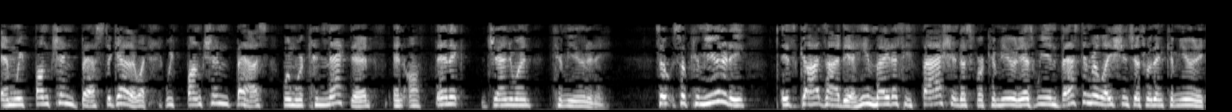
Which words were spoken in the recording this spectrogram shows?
And we function best together. We function best when we're connected in authentic, genuine community. So, so community is God's idea. He made us, He fashioned us for community. As we invest in relationships within community,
